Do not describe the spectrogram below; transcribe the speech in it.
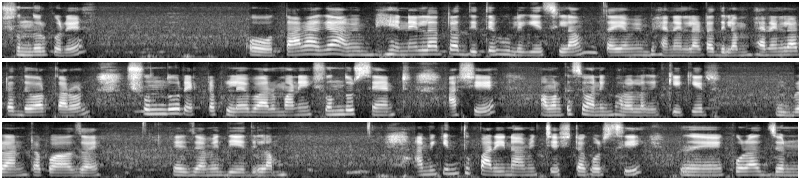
সুন্দর করে। ও, তার আগে আমি ভ্যানিলাটা দিতে ভুলে গিয়েছিলাম, তাই আমি ভ্যানিলাটা দিলাম। ভ্যানিলাটা দেওয়ার কারণ সুন্দর একটা ফ্লেভার মানে সুন্দর সেন্ট আসে। আমার কাছে অনেক ভালো লাগে কেকের গ্রানটা পাওয়া যায়। এই যে আমি দিয়ে দিলাম। আমি কিন্তু পারি না, আমি চেষ্টা করছি করার জন্য।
